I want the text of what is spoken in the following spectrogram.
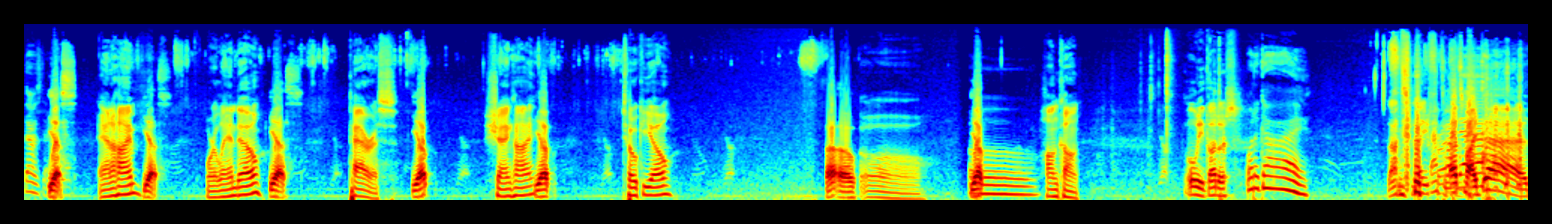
That was Dad. Yes. Anaheim, Yes. Orlando, Yes. Paris, Yep. Shanghai, Yep. Tokyo. Uh oh. Oh, Yep. Oh, Hong Kong. Oh, you got it. what a guy. That's my That's friend. That's my dad.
